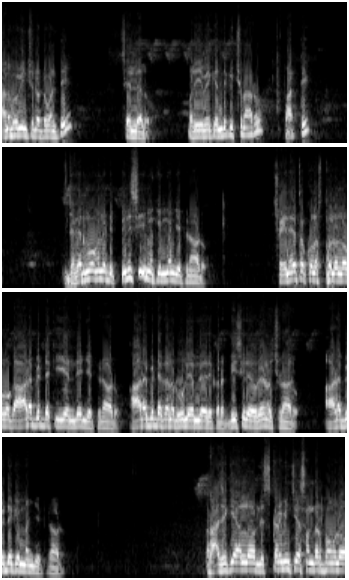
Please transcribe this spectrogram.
అనుభవించినటువంటి చెల్లెలు. మరి ఈమెకి ఎందుకు ఇచ్చినారు పార్టీ? జగన్మోహన్ రెడ్డి పిలిచి ఈమెకి ఇమ్మని చెప్పినాడు. చేనేత కులస్తులలో ఒక ఆడబిడ్డకి ఇవ్వండి అని చెప్పినాడు. ఆడబిడ్డకని రూల్ ఏం లేదు ఇక్కడ. బీసీలు ఎవరైనా వచ్చినారు. ఆడబిడ్డకి ఇమ్మని చెప్పినాడు. రాజకీయాల్లో నిష్క్రమించే సందర్భంలో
